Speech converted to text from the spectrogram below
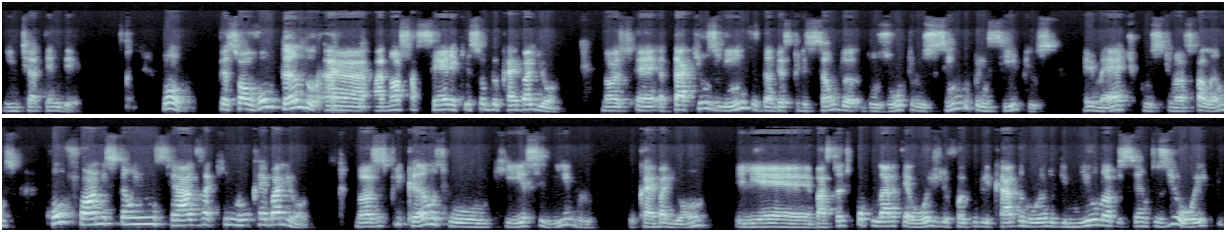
em te atender. Bom, pessoal, voltando à, nossa série aqui sobre o Caibalion. Está é, tá aqui os links na descrição do, dos outros cinco princípios herméticos que nós falamos, conforme estão enunciados aqui no Caibalion. Nós explicamos o, que esse livro, o Caibalion, ele é bastante popular até hoje, ele foi publicado no ano de 1908,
